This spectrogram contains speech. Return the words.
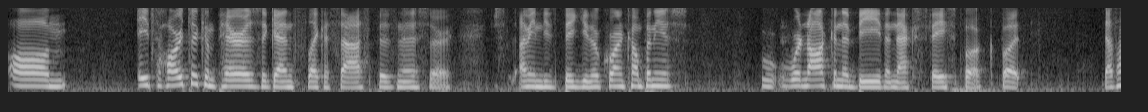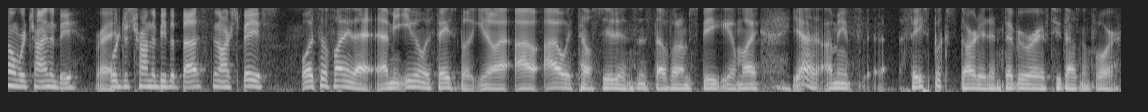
um, it's hard to compare us against like a SaaS business or just I mean these big unicorn companies. We're not gonna be the next Facebook, but that's not what we're trying to be. Right. We're just trying to be the best in our space. well, it's so funny that I mean, even with Facebook, you know, I I, I always tell students and stuff when I'm speaking, I'm like, yeah, I mean, f- Facebook started in February of 2004.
